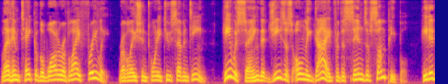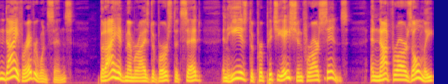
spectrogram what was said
let him take of the water of life freely. Revelation 22 17. He was saying that Jesus only died for the sins of some people. He didn't die for everyone's sins. But I had memorized a verse that said, And he is the propitiation for our sins, and not for ours only,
